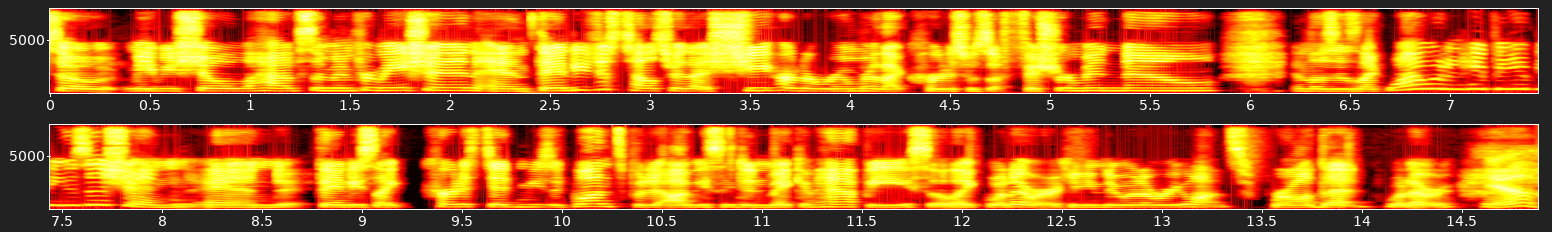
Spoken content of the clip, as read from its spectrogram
So maybe she'll have some information. And Thandi just tells her that she heard a rumor that Curtis was a fisherman now. And Liz is like, why wouldn't he be a musician? And Thandi's like, Curtis did music once, but it obviously didn't make him happy. So, like, whatever. He can do whatever he wants. We're all dead. Whatever. Yeah.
